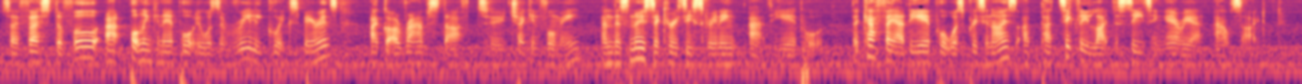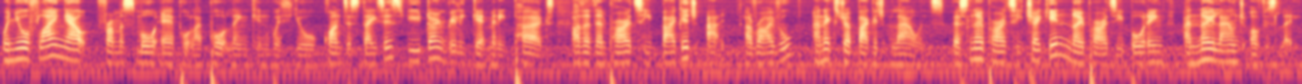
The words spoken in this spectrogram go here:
So first of all, at Port Lincoln Airport, it was a really cool experience. I got a RAM staff to check in for me, and there's no security screening at the airport. The cafe at the airport was pretty nice. I particularly liked the seating area outside. When you're flying out from a small airport like Port Lincoln with your Qantas status, you don't really get many perks other than priority baggage at arrival and extra baggage allowance. There's no priority check-in, no priority boarding, and no lounge obviously.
